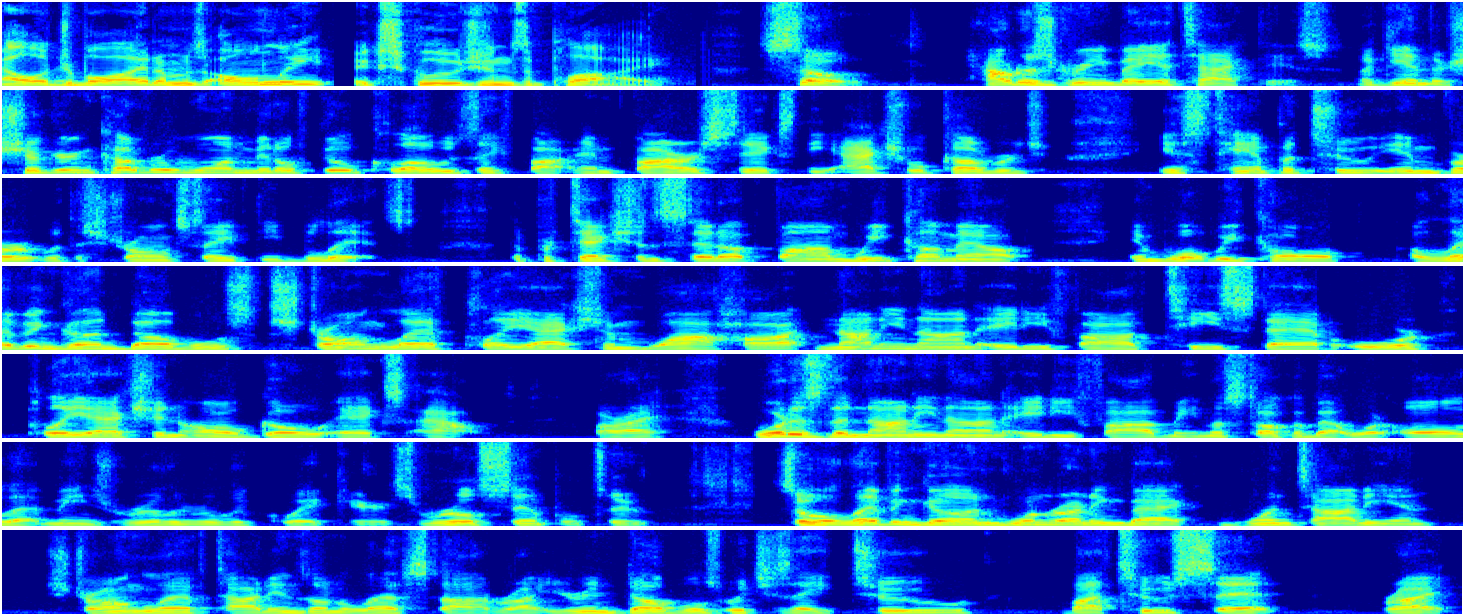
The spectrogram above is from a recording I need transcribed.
Eligible items only, exclusions apply. So, how does Green Bay attack this? Again, they're sugar and cover one, middle field closed, they fire and fire six. The actual coverage is Tampa two invert with a strong safety blitz. The protection set up fine. We come out in what we call 11 gun doubles, strong left, play action, Y hot, 99 85 T stab, or play action all go X out. All right. What does the 9985 mean? Let's talk about what all that means really, really quick here. It's real simple, too. So 11 gun, one running back, one tight end, strong left, tight ends on the left side, right? You're in doubles, which is a two by two set, right?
